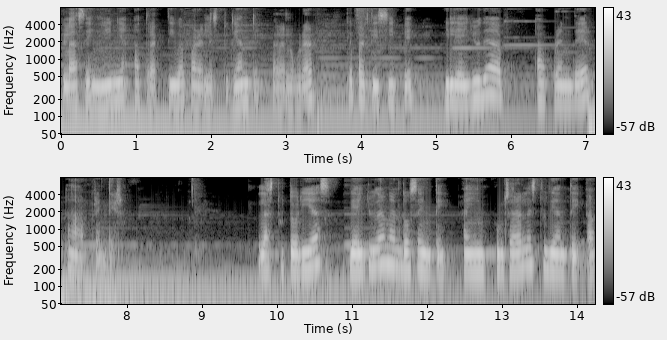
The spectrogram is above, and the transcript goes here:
clase en línea atractiva para el estudiante para lograr que participe y le ayude a aprender a aprender. Las tutorías le ayudan al docente a impulsar al estudiante a,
